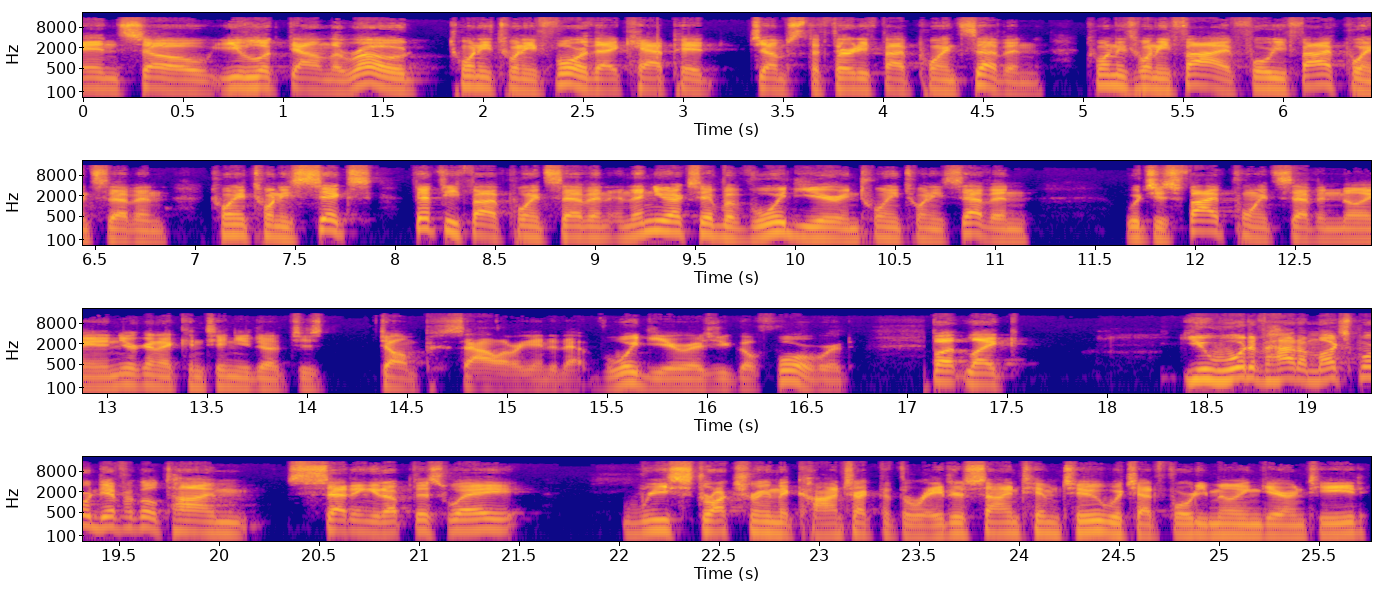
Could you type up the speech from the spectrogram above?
And so you look down the road, 2024, that cap hit jumps to 35.7, 2025, 45.7, 2026, 55.7. And then you actually have a void year in 2027, which is 5.7 million. And you're going to continue to just dump salary into that void year as you go forward. But like you would have had a much more difficult time setting it up this way restructuring the contract that the Raiders signed him to, which had 40 million guaranteed.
